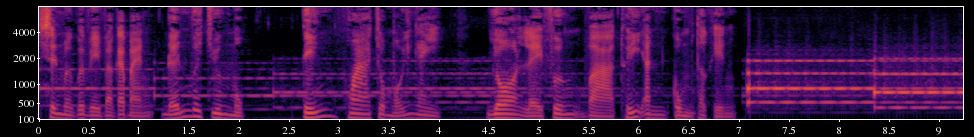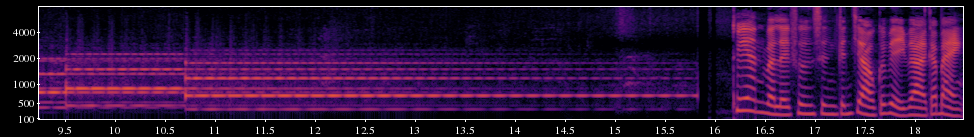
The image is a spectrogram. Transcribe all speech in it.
Xin mời quý vị và các bạn đến với chuyên mục Tiếng Hoa cho mỗi ngày do Lệ Phương và Thúy Anh cùng thực hiện. Thúy Anh và Lệ Phương xin kính chào quý vị và các bạn.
